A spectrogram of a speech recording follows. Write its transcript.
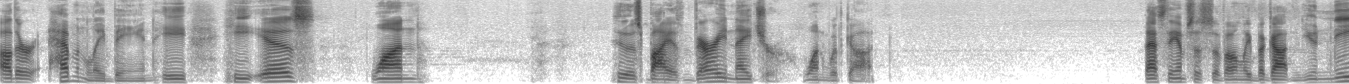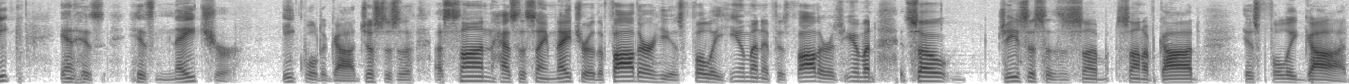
other heavenly being. He, he is one who is by his very nature one with God. That's the emphasis of only begotten, unique in his, his nature, equal to God. Just as a, a son has the same nature of the Father, he is fully human. If his Father is human, so Jesus, as the son, son of God, is fully God.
